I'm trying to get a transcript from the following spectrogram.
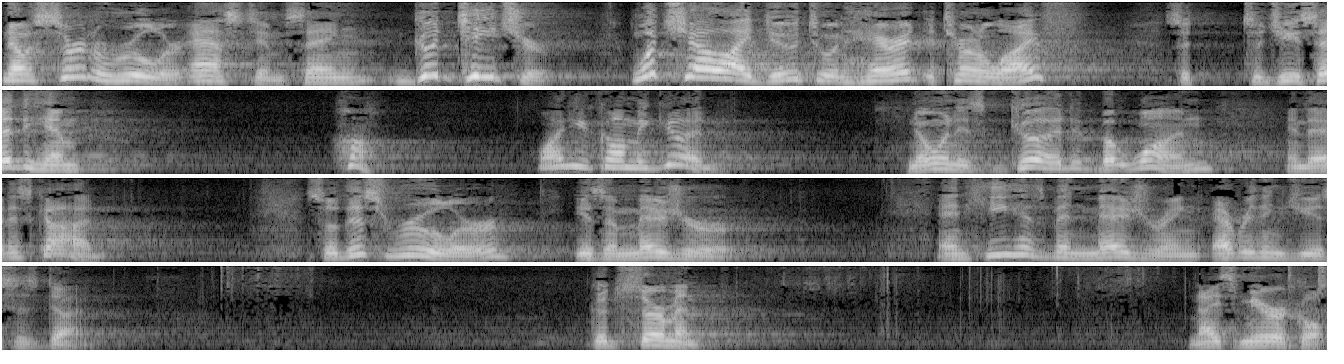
Now, a certain ruler asked him, saying, Good teacher, what shall I do to inherit eternal life? So, so Jesus said to him, Huh, why do you call me good? No one is good but one, and that is God. So this ruler is a measurer. And he has been measuring everything Jesus has done. Good sermon. Nice miracle.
